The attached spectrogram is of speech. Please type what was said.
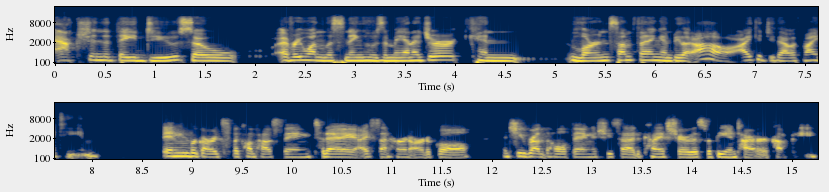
action that they do so everyone listening who's a manager can learn something and be like, oh, I could do that with my team. In regards to the clubhouse thing, today I sent her an article and she read the whole thing and she said, Can I share this with the entire company?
